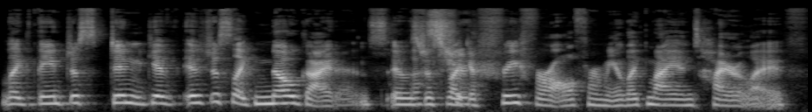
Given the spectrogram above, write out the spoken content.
Like they just didn't give it was just like no guidance. It was That's just like a free for all for me, like my entire life.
